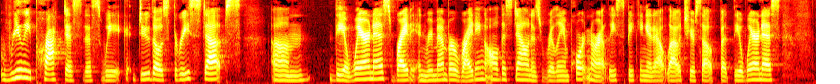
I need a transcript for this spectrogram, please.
really practice this week. Do those three steps. Um, the awareness, right? And remember, writing all this down is really important, or at least speaking it out loud to yourself. But the awareness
